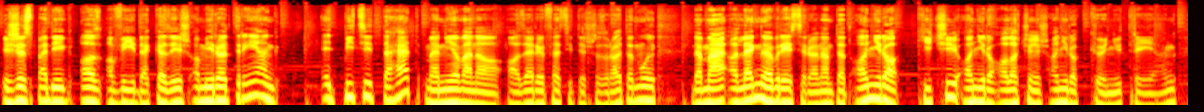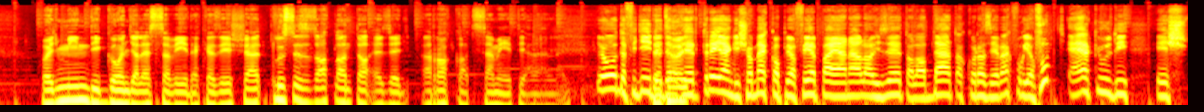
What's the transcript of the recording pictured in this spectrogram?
és ez pedig az a védekezés, amiről Triang egy picit tehet, mert nyilván a, az erőfeszítés az rajtad múlik, de már a legnagyobb részéről nem, tehát annyira kicsi, annyira alacsony és annyira könnyű Triang, hogy mindig gondja lesz a védekezéssel, plusz ez az Atlanta, ez egy rakat szemét jelenleg. Jó, de figyelj, Tehát, de hogy... azért Treyang is, ha megkapja a félpályánál a, izét, a labdát, akkor azért megfogja, fup, elküldi, és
